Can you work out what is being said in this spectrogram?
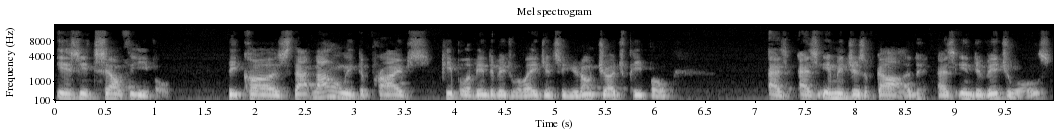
is itself evil because that not only deprives people of individual agency, you don't judge people as, as images of God, as individuals,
